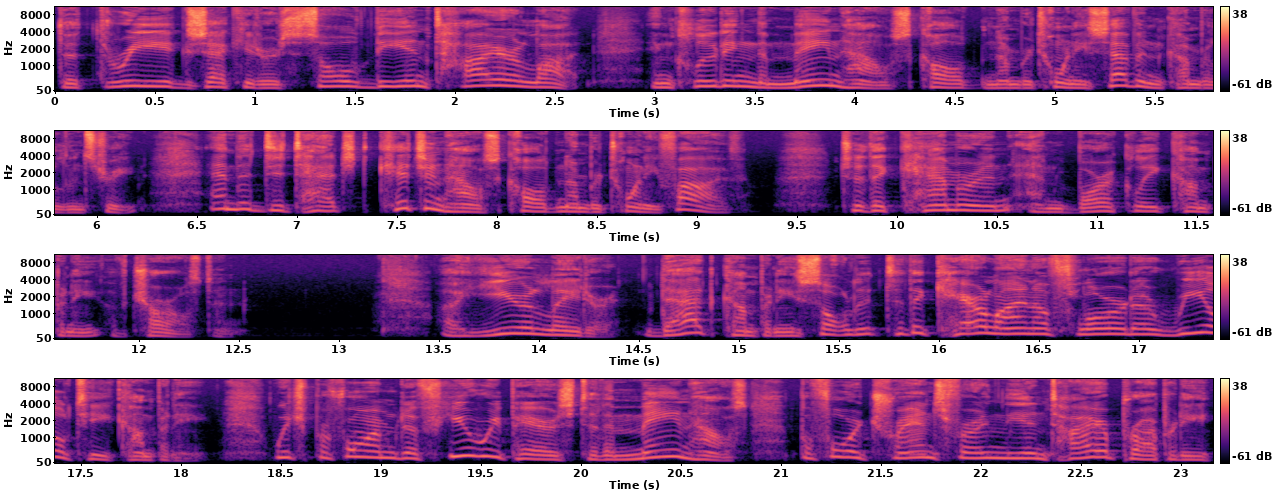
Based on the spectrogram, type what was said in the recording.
the three executors sold the entire lot, including the main house called number 27 Cumberland Street and the detached kitchen house called number 25, to the Cameron and Barclay Company of Charleston. A year later, that company sold it to the Carolina Florida Realty Company, which performed a few repairs to the main house before transferring the entire property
